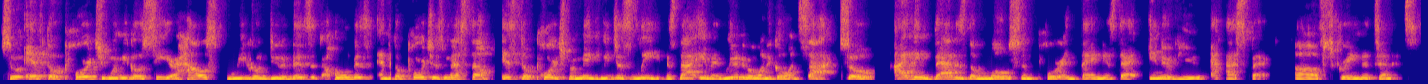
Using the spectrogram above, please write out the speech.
So if the porch, when we go see your house, we go do the visit, the home visit, and the porch is messed up, it's the porch for me. We just leave. It's not even, we don't even want to go inside. So I think that is the most important thing is that interview aspect of screening attendance.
